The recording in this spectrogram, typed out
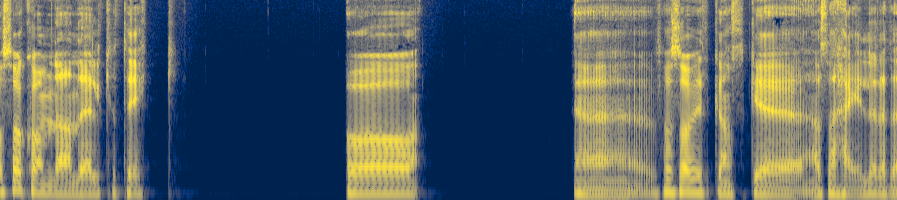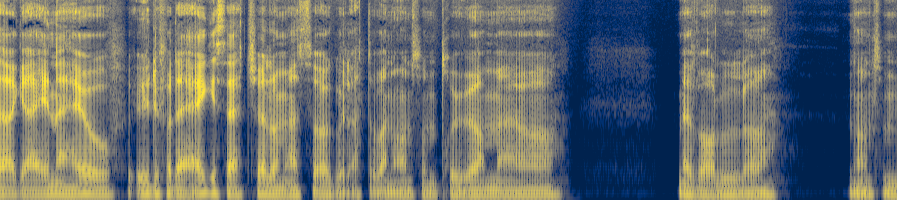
Og så kom det en del kritikk, og eh, for så vidt ganske Altså, hele dette her greiene er jo ut ifra det jeg har sett, selv om jeg så vel at det var noen som trua med, med vold, og noen som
